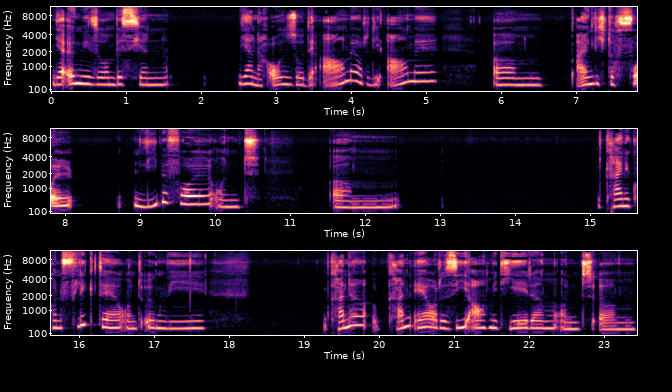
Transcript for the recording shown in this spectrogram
ja irgendwie so ein bisschen ja nach außen so der Arme oder die Arme ähm, eigentlich doch voll liebevoll und ähm, keine Konflikte und irgendwie kann er, kann er oder sie auch mit jedem und ähm,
